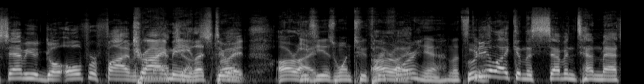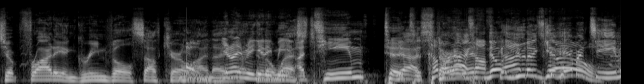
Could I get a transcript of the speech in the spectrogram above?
Sammy would go 0 for five. in the Try me. matchups, Let's do right? it. All right. Easy as one, two, three, All right. four. Yeah, let's do it. Who do do you it. like in the 7-10 matchup Friday in Greenville, South Carolina? Oh, You're not in the- even in getting the me a team to, yeah, to start on. with. No, guy, you didn't give him a team.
